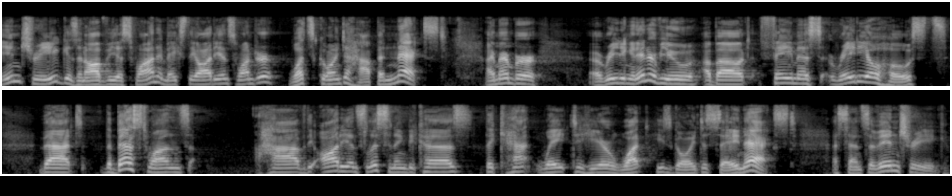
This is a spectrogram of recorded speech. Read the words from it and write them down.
Intrigue is an obvious one. It makes the audience wonder what's going to happen next. I remember uh, reading an interview about famous radio hosts that the best ones have the audience listening because they can't wait to hear what he's going to say next. A sense of intrigue.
